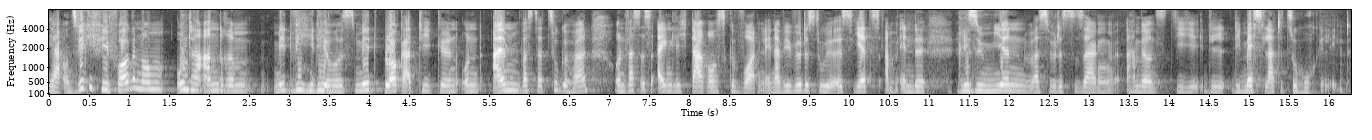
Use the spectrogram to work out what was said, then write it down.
ja, uns wirklich viel vorgenommen, unter anderem mit Videos, mit Blogartikeln und allem, was dazugehört. Und was ist eigentlich daraus geworden, Lena? Wie würdest du es jetzt am Ende resümieren? Was würdest du sagen, haben wir uns die, die, die Messlatte zu hoch gelegt?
